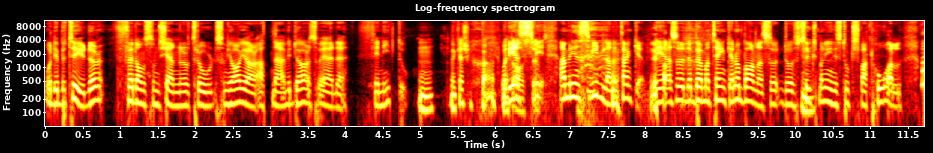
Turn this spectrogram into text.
Och det betyder för de som känner och tror som jag gör att när vi dör så är det finito. Mm. Det kanske är skönt Och det är, en ja, men det är en svindlande tanke. Det är, alltså, det börjar man tänka de banorna så då sugs Mm. man in i ett stort svart hål. Ah!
